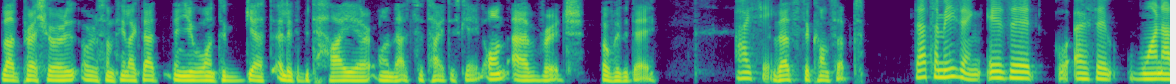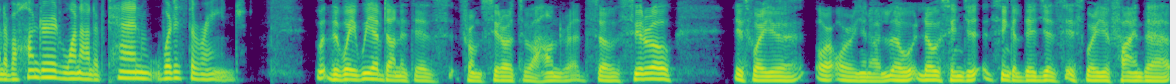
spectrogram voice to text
blood pressure or something like that, then you want to get a little bit higher on that satiety scale on average over the day. I see. So that's the concept. That's amazing. Is it is it one out of a hundred, one out of ten? What is the range? The way we have done it is from zero to a hundred. So zero is where you, or or you know, low low single, single digits is where you find the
